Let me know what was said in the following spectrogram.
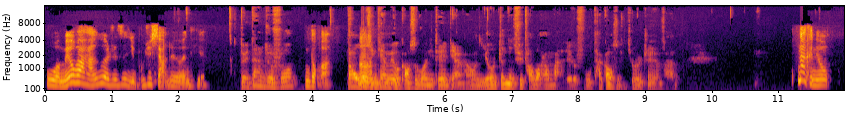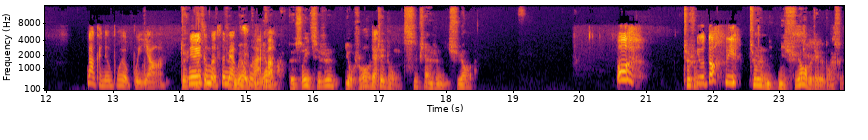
我没有办法遏制自己不去想这个问题。对，但是就是说，你懂吗？当我今天没有告诉过你这一点，然后你又真的去淘宝上买了这个服务，他告诉你就是真人发的，那肯定，那肯定不会有不一样啊。对，因为根本分辨不出来嘛。对，所以其实有时候这种欺骗是你需要的。哦，就是有道理，就是你你需要的这个东西，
